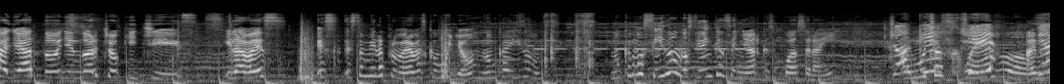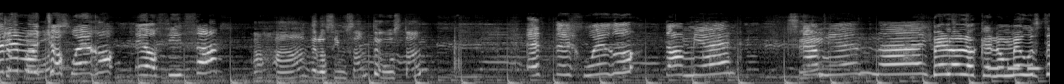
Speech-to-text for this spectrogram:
Hayato yendo al Chuck E. Cheese. Y la vez, es, es también la primera vez que voy yo. Nunca he ido. Nunca hemos ido. Nos tienen que enseñar qué se puede hacer ahí. Hay muchos juegos. Hay Tiene mucho juego. Los Simpsons. Ajá, ¿de los Simpsons te gustan? Este juego también. Sí. También hay. Pero lo que no me gusta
